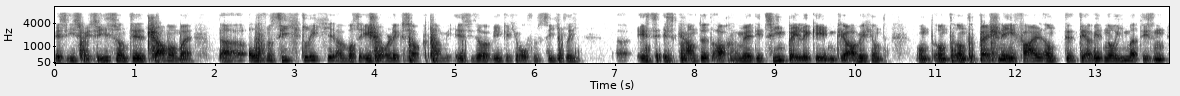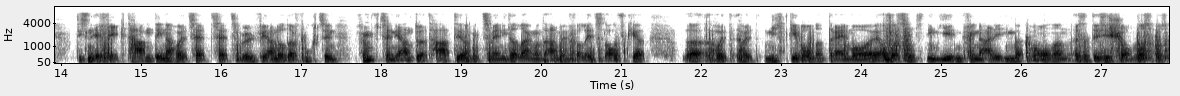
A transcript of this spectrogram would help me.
es ist wie es ist. Und jetzt schauen wir mal. Äh, offensichtlich, äh, was eh schon alle gesagt haben, es ist aber wirklich offensichtlich, äh, es, es kann dort auch Medizinbälle geben, glaube ich, und, und, und, und bei Schneefall und der wird noch immer diesen, diesen Effekt haben, den er halt seit, seit 12 Jahren oder 15, 15 Jahren dort hat, ja, mit zwei Niederlagen und einmal verletzt aufgehört. Äh, halt, halt nicht gewonnen dreimal, aber sonst in jedem Finale immer gewonnen. Also das ist schon was, was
